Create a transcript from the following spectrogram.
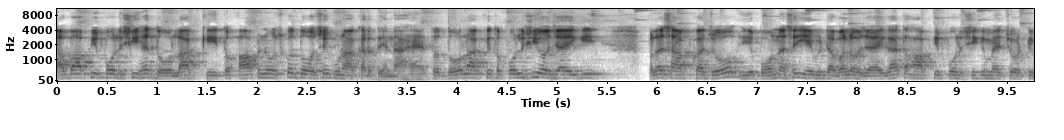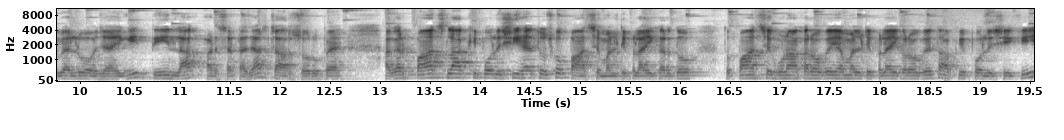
अब आपकी पॉलिसी है दो लाख की तो आपने उसको दो से गुणा कर देना है तो दो लाख की तो पॉलिसी हो जाएगी। प्लस आपका जो ये बोनस है, ये भी डबल हो जाएगा तो आपकी पॉलिसी की मैच्योरिटी वैल्यू हो जाएगी तीन लाख अड़सठ हज़ार चार सौ रुपये अगर पाँच लाख की पॉलिसी है तो उसको पाँच से मल्टीप्लाई कर दो तो पाँच से गुणा करोगे या मल्टीप्लाई करोगे तो आपकी पॉलिसी की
